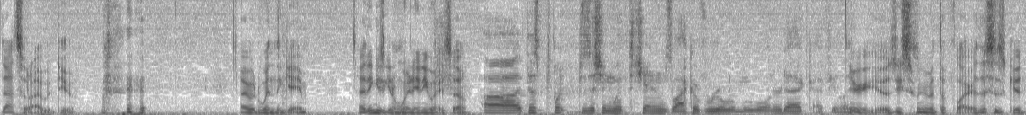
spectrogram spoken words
That's what I would do. I would win the game. I think he's gonna win anyway, so. Uh, at this po- position with Shannon's lack of real removal in her deck, I feel like. Here he goes. He's swinging with the flyer. This is good.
